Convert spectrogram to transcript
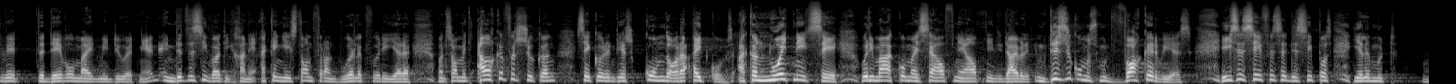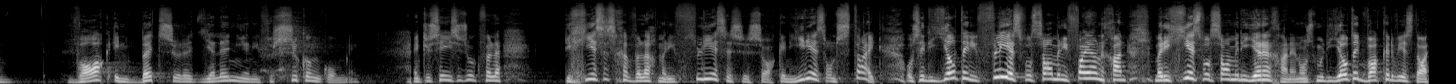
weet the devil made me do it nie. En, en dit is nie wat hier gaan nie. Ek en jy staan verantwoordelik voor die Here want saam met elke versoeking sê Korintiërs kom daar 'n uitkoms. Ek kan nooit net sê hoorie maar ek kom myself nie help nie die duiwel. En dis hoekom ons moet wakker wees. Jesus sê vir sy disippels, julle moet waak en bid sodat julle nie in die versoeking kom nie. En toe sê Jesus ook vir hulle Die gees is gewillig, maar die vlees is so swak. En hierdie is ons stryd. Ons het die heeltyd die vlees wil saam met die vyand gaan, maar die gees wil saam met die Here gaan en ons moet die heeltyd wakker wees daai.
